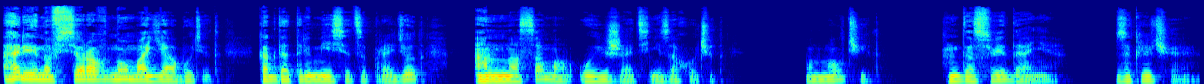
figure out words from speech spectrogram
Арина все равно моя будет. Когда три месяца пройдет, она сама уезжать не захочет». Он молчит. «До свидания», — заключаю.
